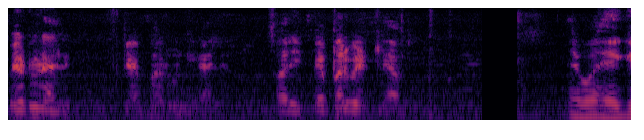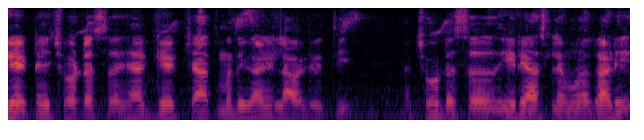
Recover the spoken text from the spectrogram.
भेटू डायरेक्ट कॅब भरून निघायला सॉरी पेपर भेटले आपण हे हे गेट आहे छोटस. ह्या गेटच्या आतमध्ये गाडी लावली होती. छोटस एरिया असल्यामुळे गाडी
